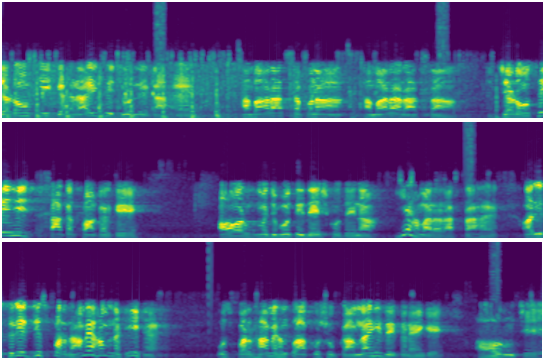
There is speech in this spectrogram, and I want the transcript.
जड़ों की गहराई से जुड़ने का है। हमारा सपना, हमारा रास्ता जड़ों से ही ताकत पा करके और मजबूती देश को देना, ये हमारा रास्ता है। और इसलिए जिस स्पर्धा में हम नहीं हैं, उस स्पर्धा में हम तो आपको शुभकामनाएँ ही देते रहेंगे। और ऊँचे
